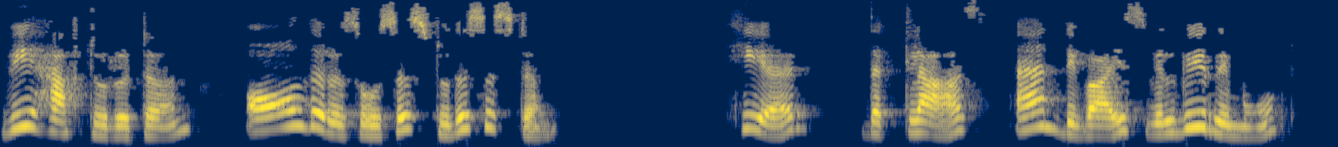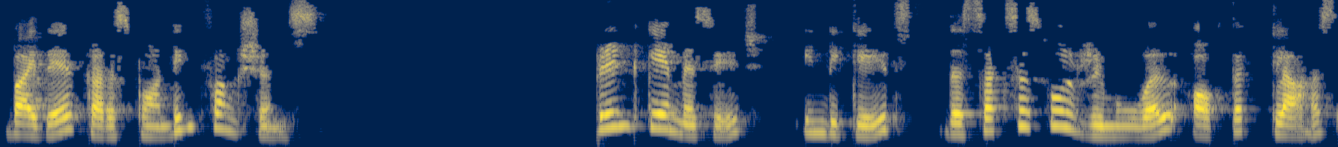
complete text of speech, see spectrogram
we have to return all the resources to the system. Here, the class and device will be removed by their corresponding functions. Print K message indicates the successful removal of the class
